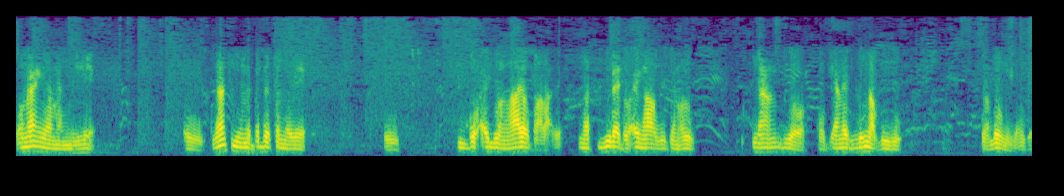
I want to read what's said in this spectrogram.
ဝန်ထမ်းရမှာနေတဲ့ဟိုနန်းစီယန်နဲ့ပတ်သက်တဲ့ဟို ဒီတော့အဲ့လိုငါးရောက်ပါလာတယ်။မပြေးလိုက်တော့အဲ့ငါ့ကိုကျွန်တော်တို့ပြန်ပြီးတော့ဟိုပြန်လဲလုံးနောက်ပြီးလို့ကျွန်တော်လုပ်နေတယ်ဗျ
